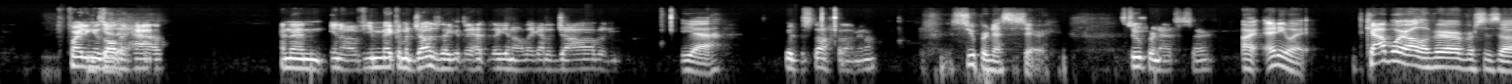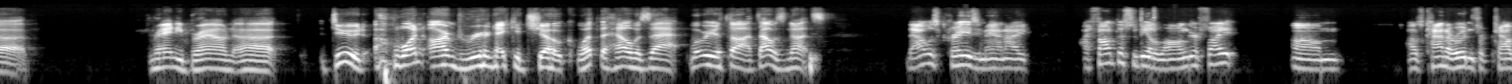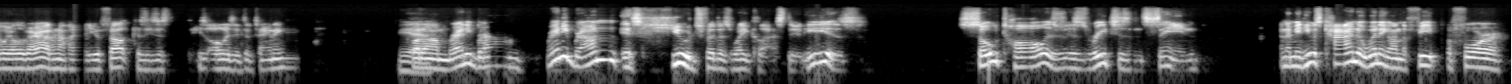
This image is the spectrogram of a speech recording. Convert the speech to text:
fighting is all it. they have. And then you know, if you make them a judge, they, get they, they you know they got a job and yeah, good stuff for them. You know, super necessary. super necessary. All right. Anyway, Cowboy Oliveira versus uh Randy Brown. Uh, dude, a one-armed rear naked choke. What the hell was that? What were your thoughts? That was nuts. that was crazy, man. I I thought this would be a longer fight. Um, I was kind of rooting for Cowboy Oliveira. I don't know how you felt because he's just he's always entertaining. Yeah. But um, Randy Brown, Randy Brown is huge for this weight class, dude. He is so tall. His his reach is insane. And I mean, he was kind of winning on the feet before.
